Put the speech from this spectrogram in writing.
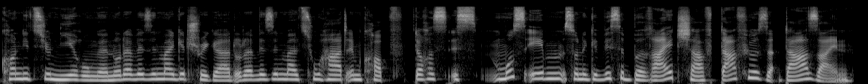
Konditionierungen oder wir sind mal getriggert oder wir sind mal zu hart im Kopf. Doch es ist, muss eben so eine gewisse Bereitschaft dafür da sein,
